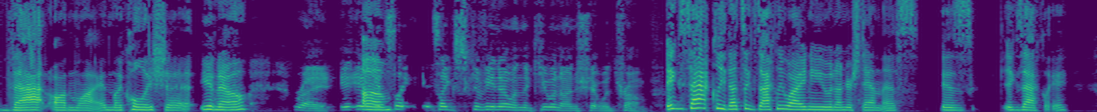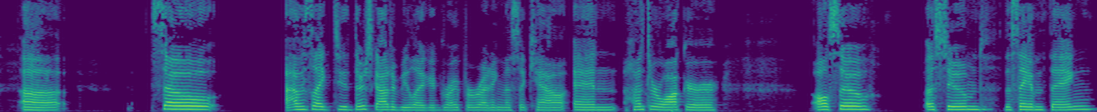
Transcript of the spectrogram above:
that online. Like, holy shit, you know? Right. It, it, um, it's like it's like Scavino and the QAnon shit with Trump. Exactly. That's exactly why I knew you would understand this. Is exactly. Uh, so I was like, dude, there's got to be like a groyper running this account. And Hunter Walker also assumed the same thing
